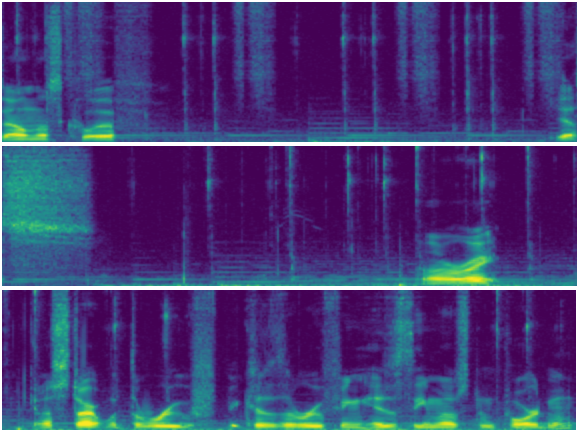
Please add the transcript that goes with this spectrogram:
Down this cliff. Yes. Alright. Gonna start with the roof because the roofing is the most important.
